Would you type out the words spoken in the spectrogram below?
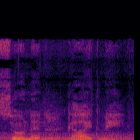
Sunan, guide me.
